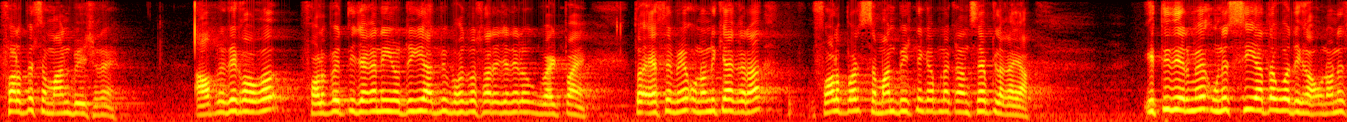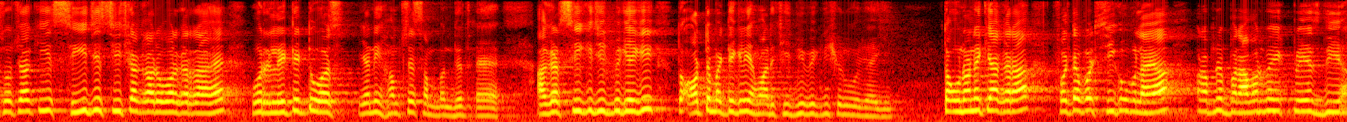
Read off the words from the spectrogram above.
फड़ पे सामान बेच रहे हैं। आपने देखा होगा फड़ पे इतनी जगह नहीं होती कि आदमी बहुत बहुत सारे जने लोग बैठ पाएँ। तो ऐसे में उन्होंने क्या करा? फड़ पर सामान बेचने का अपना कॉन्सेप्ट लगाया। इतनी देर में उन्हें सी आता हुआ दिखा। उन्होंने सोचा कि सी जिस चीज़ का कारोबार कर रहा है, वो रिलेटेड टू अस यानी हमसे संबंधित है। अगर सी की चीज़ बिकेगी तो ऑटोमेटिकली हमारी चीज़ भी बिकनी शुरू हो जाएगी। तो उन्होंने क्या करा? फटाफट सी को बुलाया और अपने बराबर में एक प्लेस दिया।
